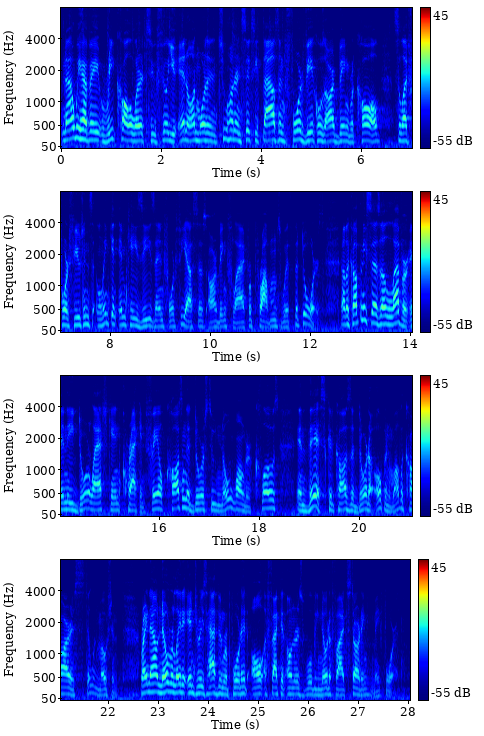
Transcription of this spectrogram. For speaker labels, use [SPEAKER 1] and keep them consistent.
[SPEAKER 1] Now we have a recall alert to fill you in on. More than 260,000 Ford vehicles are being recalled. Select Ford Fusions, Lincoln MKZs, and Ford Fiestas are being flagged for problems with the doors. Now the company says a lever in the door latch can crack and fail, causing the doors to no longer close. And this could cause the door to open while the car is still in motion. Right now, no related injuries have been reported. All affected owners will be notified starting May 4th.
